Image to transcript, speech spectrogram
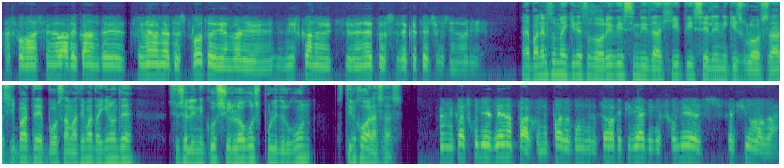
Ας πούμε στην Ελλάδα κάνουν το νέο έτος 1 Ιανουαρίου, εμείς κάνουμε το νέο έτος 14 Ιανουαρίου. Να επανέλθουμε κύριε Θοδωρίδη στην διδαχή της ελληνικής γλώσσας. Είπατε πως τα μαθήματα γίνονται στους ελληνικούς συλλόγους που λειτουργούν στην χώρα σας. Ελληνικά σχολεία δεν υπάρχουν. Υπάρχουν Σαββατοκυριακά σχολεία στα σύλλογα.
